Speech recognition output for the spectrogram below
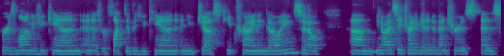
for as long as you can and as reflective as you can, and you just keep trying and going. So, um, you know, I'd say try to get into venture as as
